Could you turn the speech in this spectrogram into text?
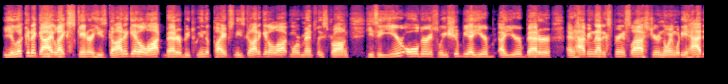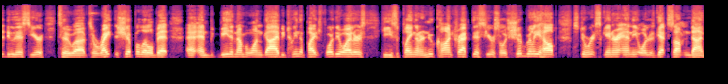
you look at a guy like Skinner, he's got to get a lot better between the pipes, and he's got to get a lot more mentally strong. He's a year older, so he should be a year a year better. And having that experience last year, knowing what he had to do this year to uh, to right the ship a little bit and, and be the number one guy between the pipes for the Oilers, he's playing on a new contract contract this year, so it should really help Stuart Skinner and the Oilers get something done.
